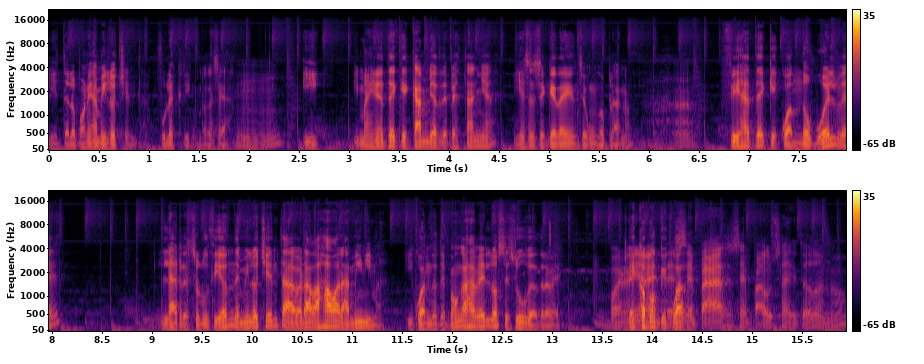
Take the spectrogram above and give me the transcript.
y te lo pones a 1080, full screen, lo que sea, y imagínate que cambias de pestaña y ese se queda ahí en segundo plano. Ajá. Fíjate que cuando vuelve, la resolución de 1080 habrá bajado a la mínima, y cuando te pongas a verlo se sube otra vez. Bueno, Es y a como que veces cua- se, pasa, se pausa y todo, ¿no?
